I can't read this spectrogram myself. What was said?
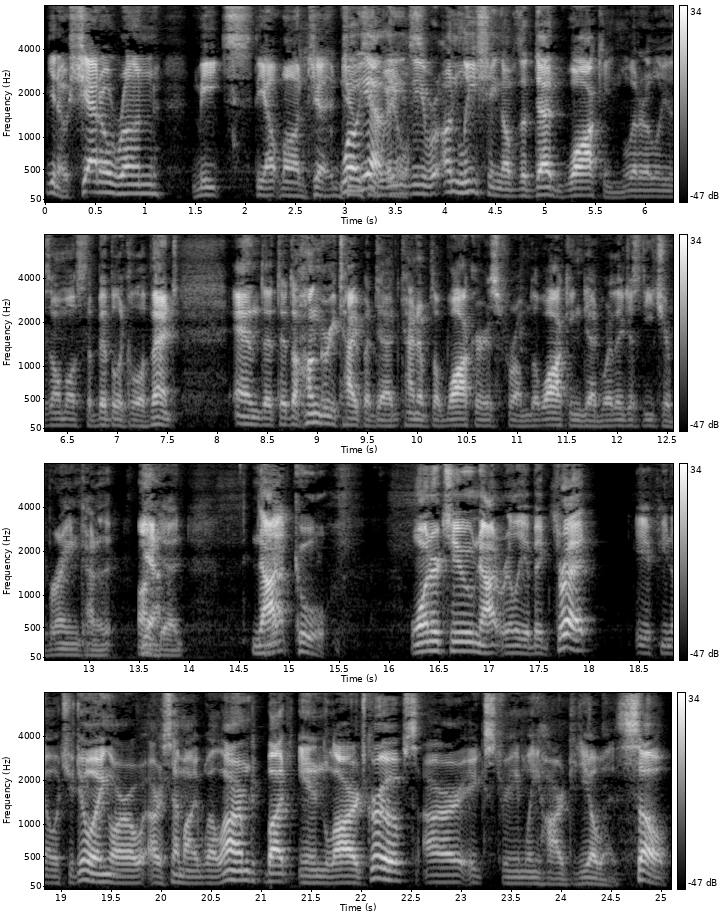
you know, Shadowrun meets the outlawed Je- Well, yeah, the, the unleashing of the dead walking literally is almost a biblical event. And that the, the hungry type of dead, kind of the walkers from The Walking Dead, where they just eat your brain, kind of Yeah. undead. Not Not cool. One or two, not really a big threat if you know what you're doing or are semi well armed, but in large groups are extremely hard to deal with. So,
